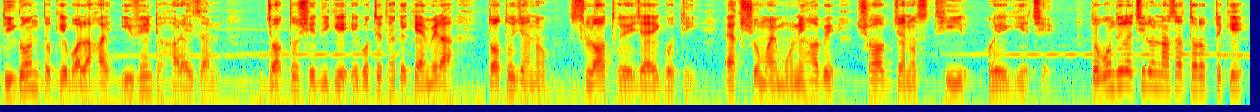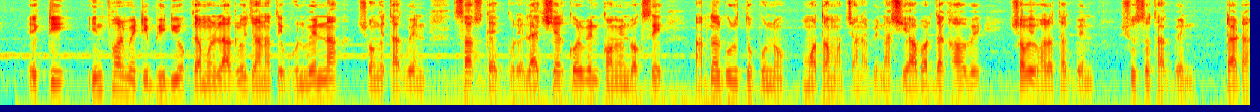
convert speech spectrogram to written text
দিগন্তকে বলা হয় ইভেন্ট হরাইজন। যত সেদিকে এগোতে থাকে ক্যামেরা, তত যেন স্লথ হয়ে যায় গতি। এক সময় মনে হবে সব যেন স্থির হয়ে গিয়েছে। তো বন্ধুরা, ছিল নাসার তরফ থেকে একটি ইনফরমেটিভ ভিডিও কেমন লাগল জানাতে ভুলবেন না। সঙ্গে থাকবেন সাবস্ক্রাইব করে লাইক শেয়ার করবেন কমেন্ট বক্সে আপনার গুরুত্বপূর্ণ মতামত জানাবেন। আসি আবার দেখা হবে। সবাই ভালো থাকবেন, সুস্থ থাকবেন। টাটা।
